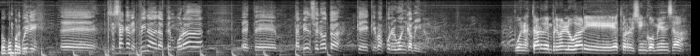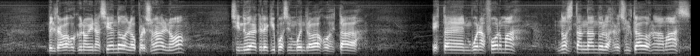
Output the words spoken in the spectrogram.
Lo compartimos. Willy, eh, se saca la espina de la temporada, este, también se nota que, que vas por el buen camino. Buenas tardes en primer lugar y esto recién comienza del trabajo que uno viene haciendo en lo personal, ¿no? Sin duda que el equipo hace un buen trabajo, está, está en buena forma, no se están dando los resultados nada más,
